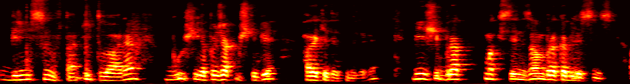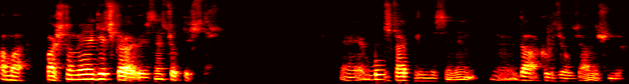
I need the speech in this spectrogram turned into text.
birinci sınıftan itibaren bu işi yapacakmış gibi hareket etmeleri. Bir işi bırakmak istediğiniz zaman bırakabilirsiniz. Ama başlamaya geç karar verirseniz çok geçtir. E, bu işaret edilmesinin e, daha akıllıca olacağını düşünüyorum.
